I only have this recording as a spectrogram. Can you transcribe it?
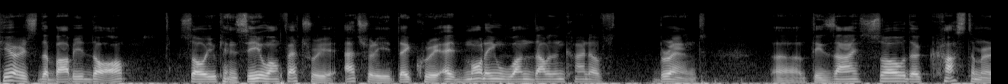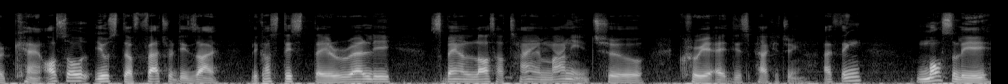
Here is the Barbie doll. So you can see one factory, actually they create more than 1,000 kind of brand uh, design. So the customer can also use the factory design because this they really spend a lot of time and money to create this packaging. I think mostly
